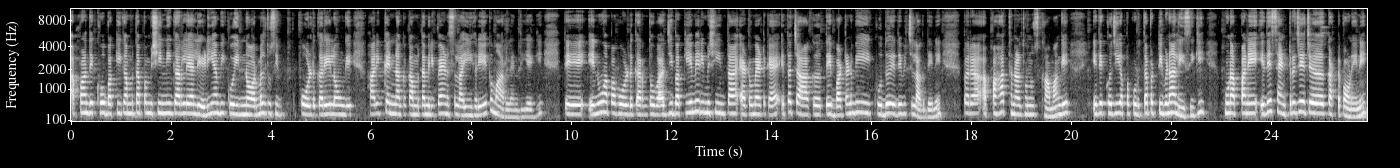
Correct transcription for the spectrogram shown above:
ਆਪਾਂ ਦੇਖੋ, ਬਾਕੀ ਕੰਮ ਤਾਂ ਆਪਾਂ ਮਸ਼ੀਨੀ ਕਰ ਲਿਆ, ਲੇੜੀਆਂ ਵੀ ਕੋਈ ਨੋਰਮਲ ਤੁਸੀਂ ਫੋਲਡ ਕਰੇ ਲਓਗੇ ਹਰ ਇੱਕ ਇੰਨਾ ਕੁ ਕੰਮ ਤਾਂ ਮੇਰੀ ਭੈਣ ਸਿਲਾਈ ਹਰੇਕ ਮਾਰ ਲੈਂਦੀ ਹੈਗੀ। ਤੇ ਇਹਨੂੰ ਆਪਾਂ ਫੋਲਡ ਕਰਨ ਤੋਂ ਬਾਅਦ ਜੀ, ਬਾਕੀ ਇਹ ਮੇਰੀ ਮਸ਼ੀਨ ਤਾਂ ਆਟੋਮੈਟਿਕ ਹੈ। ਇਹ ਤਾਂ ਚਾਕ ਤੇ ਬਟਨ ਵੀ ਖੁਦ ਇਹਦੇ ਵਿੱਚ ਲੱਗਦੇ ਨੇ। ਪਰ ਆਪਾਂ ਹੱਥ ਨਾਲ ਤੁਹਾਨੂੰ ਸਿਖਾਵਾਂਗੇ। ਇਹ ਦੇਖੋ ਜੀ, ਆਪਾਂ ਕੁੜਤਾ ਪੱਟੀ ਬਣਾ ਲਈ ਸੀਗੀ। ਹੁਣ ਆਪਾਂ ਨੇ ਇਹਦੇ ਸੈਂਟਰ ਜੇ ਚ ਕੱਟ ਪਾਉਣੇ ਨੇ।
